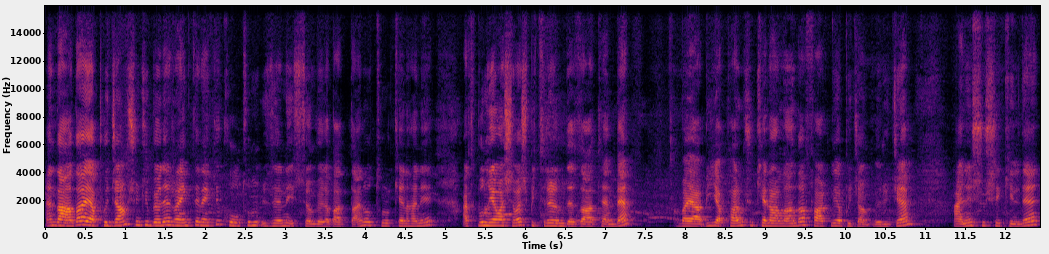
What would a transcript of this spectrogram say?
Yani daha da yapacağım. Çünkü böyle renkli renkli koltuğumun üzerine istiyorum böyle battaniye otururken hani artık bunu yavaş yavaş bitiririm de zaten ben. Bayağı bir yaparım. Çünkü kenarlarında farklı yapacağım, öreceğim. Hani şu şekilde.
